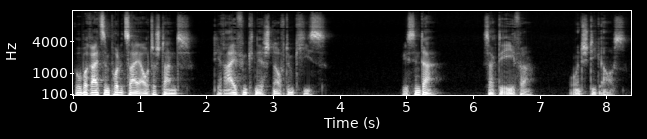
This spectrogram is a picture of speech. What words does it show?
wo bereits ein Polizeiauto stand. Die Reifen knirschten auf dem Kies. Wir sind da, sagte Eva und stieg aus.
